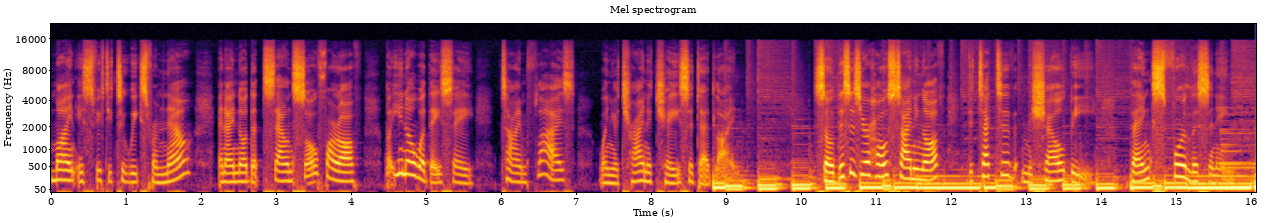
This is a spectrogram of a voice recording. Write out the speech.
Mine is 52 weeks from now, and I know that sounds so far off, but you know what they say time flies when you're trying to chase a deadline. So, this is your host signing off, Detective Michelle Bee. Thanks for listening.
